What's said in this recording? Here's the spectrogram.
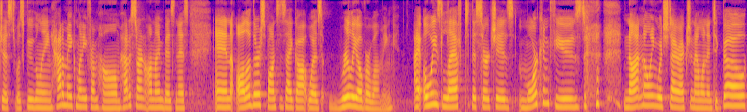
just was Googling how to make money from home, how to start an online business, and all of the responses I got was really overwhelming. I always left the searches more confused, not knowing which direction I wanted to go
